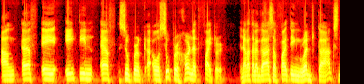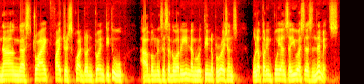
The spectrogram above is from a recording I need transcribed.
ang FA-18F Super, o Super Hornet Fighter na nakatalaga sa Fighting Redcocks ng uh, Strike Fighter Squadron 22 habang nagsasagawa rin ng routine operations mula pa rin po yan sa USS Nimitz.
